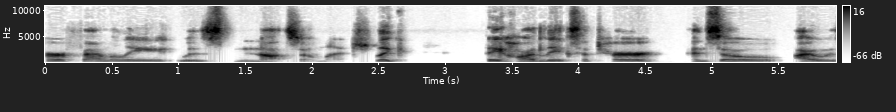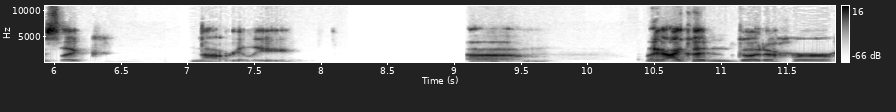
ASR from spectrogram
Her family was not so much. Like they hardly accept her, and so I was like not really. Um, like I couldn't go to her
